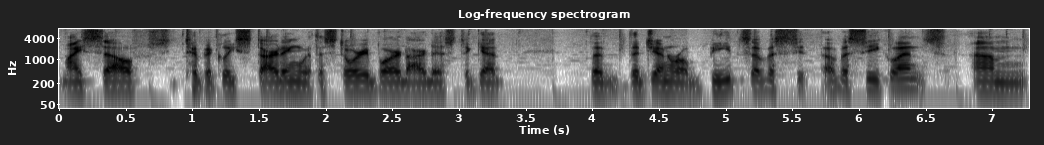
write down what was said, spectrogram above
myself, typically starting with a storyboard artist to get the, the general beats of a, of a sequence. Um,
